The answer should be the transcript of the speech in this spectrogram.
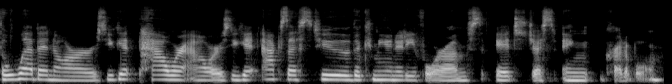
the webinars, you get power hours, you get access to the community forums. It's just incredible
